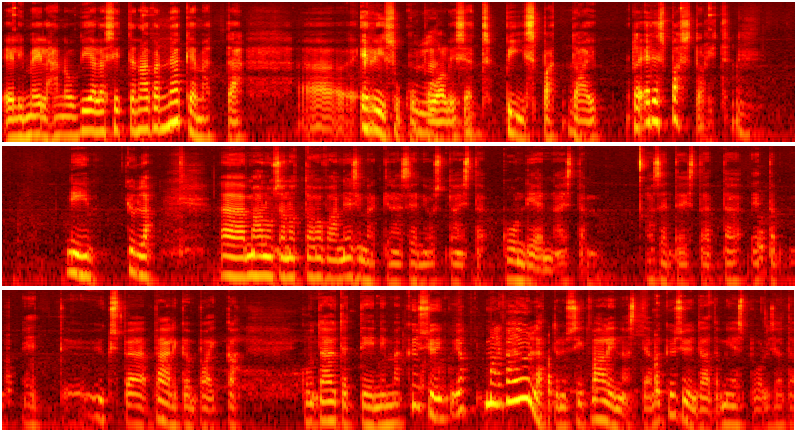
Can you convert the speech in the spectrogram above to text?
Eli meillähän on vielä sitten aivan näkemättä äh, eri sukupuoliset Kyllä. piispat tai, tai edes pastorit. Mm. Niin, kyllä. Mä haluan sanoa tuohon vain esimerkkinä sen just näistä kundien näistä asenteista, että, että, että yksi päällikön paikka, kun täytettiin, niin mä kysyin, ja mä olin vähän yllättynyt siitä valinnasta, ja mä kysyin täältä miespuoliselta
